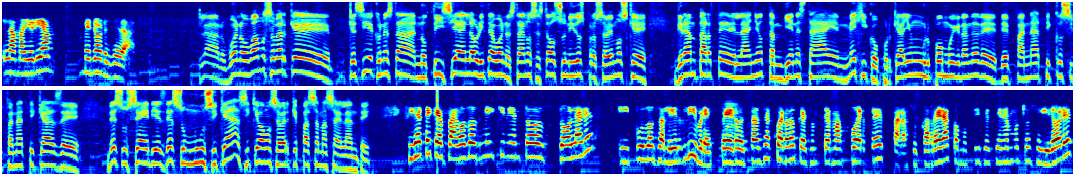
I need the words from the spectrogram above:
la mayoría menores de edad. Claro, bueno, vamos a ver qué, qué sigue con esta noticia. Él ahorita, bueno, está en los Estados Unidos, pero sabemos que gran parte del año también está en México, porque hay un grupo muy grande de, de fanáticos y fanáticas de, de sus series, de su música, así que vamos a ver qué pasa más adelante. Fíjate que pagó 2.500 dólares y pudo salir libre, pero ¿estás de acuerdo que es un tema fuerte para su carrera? Como tú dices, tiene muchos seguidores.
